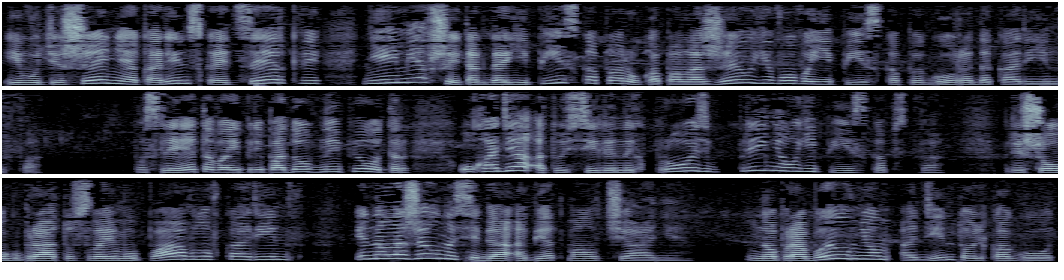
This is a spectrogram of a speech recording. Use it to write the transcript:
и в утешение Каринской церкви, не имевшей тогда епископа, рукоположил его во епископы города Каринфа. После этого и преподобный Петр, уходя от усиленных просьб, принял епископство — пришел к брату своему Павлу в Каринф и наложил на себя обет молчания, но пробыл в нем один только год,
